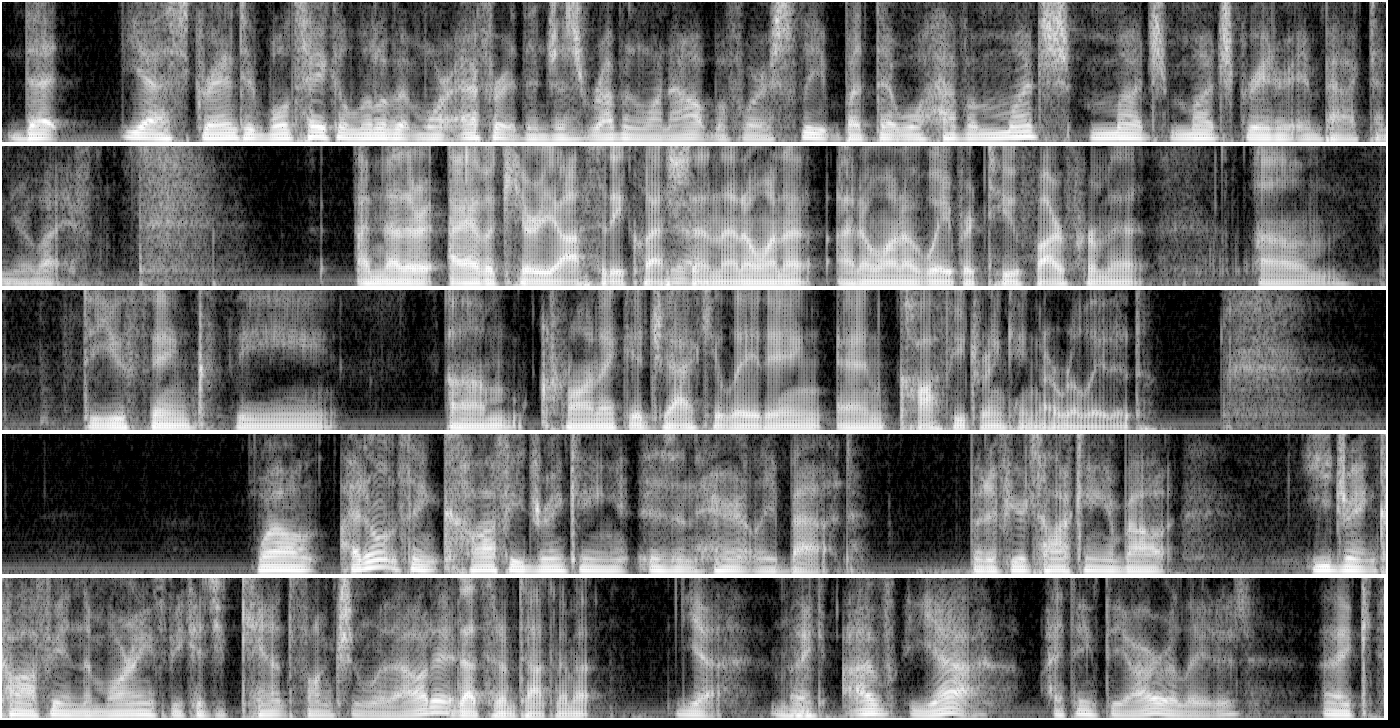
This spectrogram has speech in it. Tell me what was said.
that yes, granted will take a little bit more effort than just rubbing one out before sleep, but that will have a much much much greater impact on your life. Another i have a curiosity question. Yeah. i don't want to i don't want to waver too far from it. Um, do you think the um, chronic ejaculating and coffee drinking are related? Well i don't think coffee drinking is inherently bad but if you're talking about you drink coffee in the mornings because you can't function without it that's what i'm talking about yeah mm-hmm. like i've yeah i think they are related like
